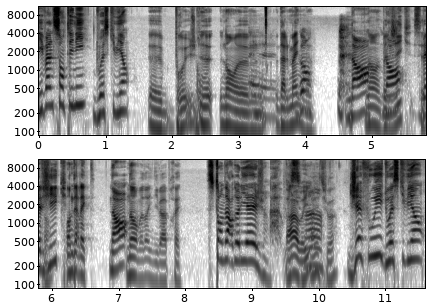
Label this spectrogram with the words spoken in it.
Ivan Santini, d'où est-ce qu'il vient? Euh, Bruges. euh, non, euh, Euh, d'Allemagne. Non, Non, Belgique. c'est- Belgique. Anderlecht. Non. Non, maintenant il y va après. Standard de Liège. Ah oui. Ah. Tu vois. Jeff Louis, d'où est-ce qu'il vient?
